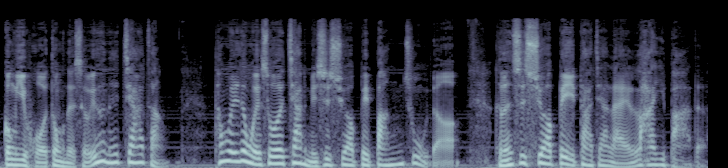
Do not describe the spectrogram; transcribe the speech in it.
公益活动的时候，有很多家长他会认为说家里面是需要被帮助的，可能是需要被大家来拉一把的，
